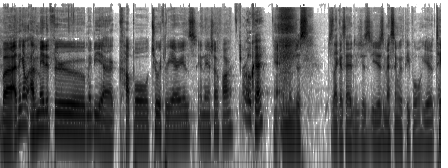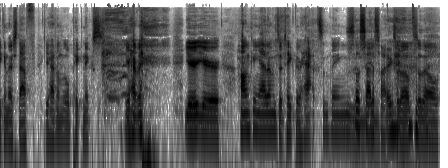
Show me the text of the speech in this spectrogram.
But I think I've, I've made it through maybe a couple, two or three areas in there so far. okay. Yeah, and then just, just like I said, you just you're just messing with people. You're taking their stuff. You're having little picnics. you're having, you're you're honking at them to take their hats and things. So and- and satisfying. so they'll so they'll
